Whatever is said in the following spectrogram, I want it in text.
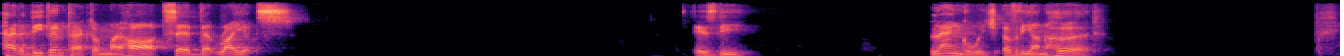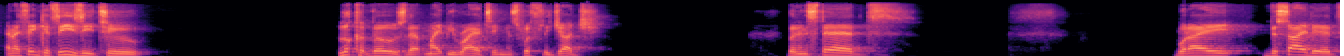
had a deep impact on my heart, said that riots is the language of the unheard. And I think it's easy to look at those that might be rioting and swiftly judge. But instead, what I decided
